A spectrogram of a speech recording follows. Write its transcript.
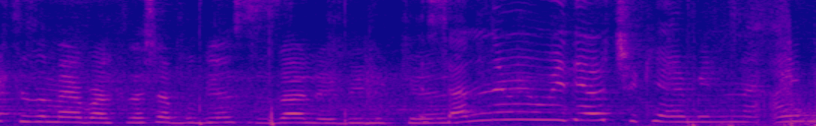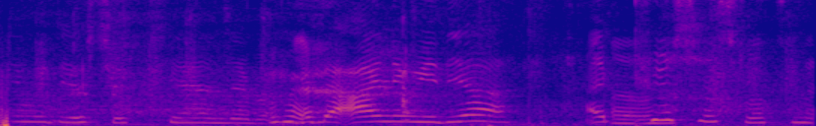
Herkese merhaba arkadaşlar. Bugün sizlerle birlikte Sen de mi video çekelim benimle aynı video çekelim de ben. Bir de aynı video. Ay Evet. yapıyorsun suratına.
